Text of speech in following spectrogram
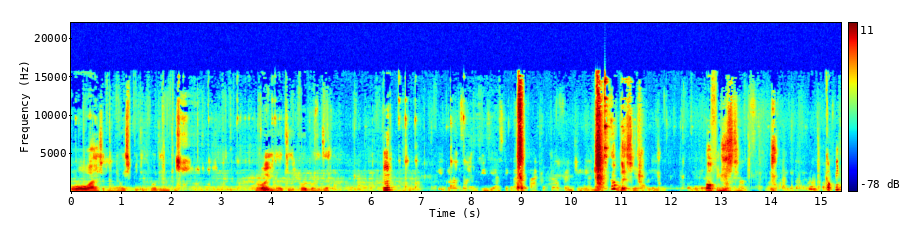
Oh, that's a nice bit of wood, isn't it? He likes his Budweiser. Good. God bless you. All finished. Coffee.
